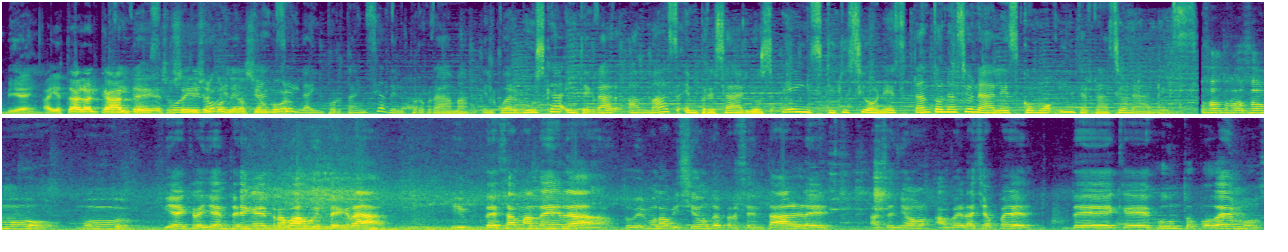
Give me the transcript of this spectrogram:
Bien. Ahí está el alcalde, eso se hizo en coordinación el con el... y la importancia del programa, el cual busca integrar a más empresarios e instituciones, tanto nacionales como internacionales. Nosotros somos muy fiel creyentes en el trabajo integral y de esa manera tuvimos la visión de presentarle al señor Abel Chapel de que juntos podemos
